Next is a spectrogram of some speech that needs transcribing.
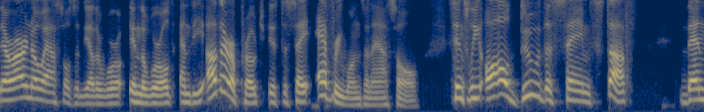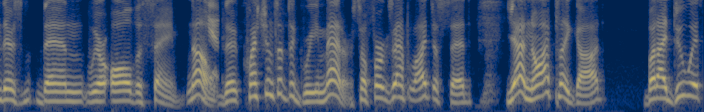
There are no assholes in the other world in the world. And the other approach is to say everyone's an asshole. Since we all do the same stuff, then there's then we're all the same. No, Yeah. the questions of degree matter. So for example, I just said, yeah, no, I play God, but I do it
